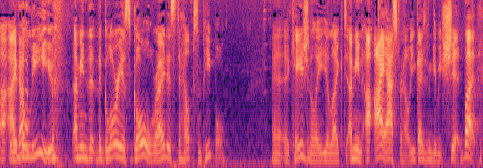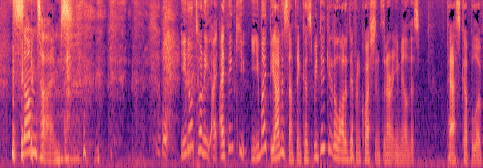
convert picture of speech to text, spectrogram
Uh, I gotta- believe. I mean, the the glorious goal, right, is to help some people. Uh, occasionally, you like to. I mean, I, I asked for help. You guys didn't give me shit, but sometimes. Well, you know, Tony, I, I think you you might be onto something because we did get a lot of different questions in our email this past couple of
